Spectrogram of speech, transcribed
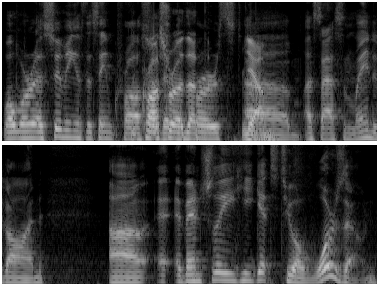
What we're assuming is the same crossroad, crossroad that the that- first yeah. um, assassin landed on. Uh, eventually, he gets to a war zone.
